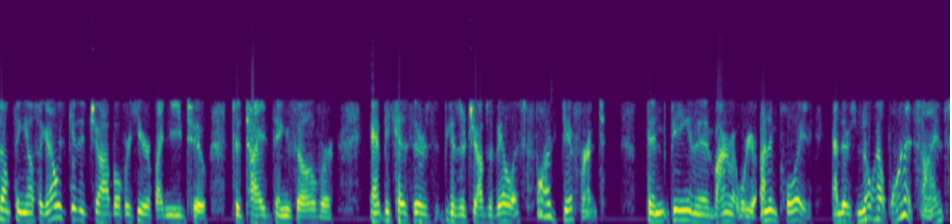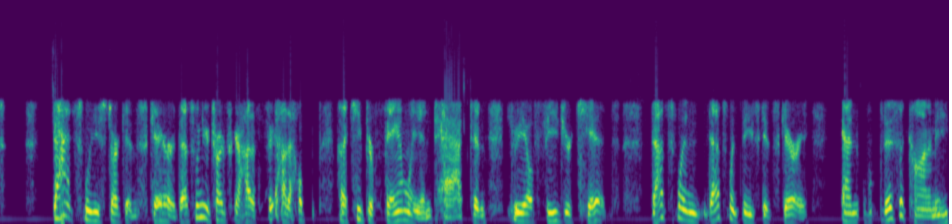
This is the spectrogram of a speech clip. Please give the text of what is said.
something else, I can always get a job over here if I need to, to tide things over. And because there's, because there's jobs available, it's far different than being in an environment where you're unemployed and there's no help wanted signs. That's when you start getting scared. That's when you're trying to figure out how to how to help how to keep your family intact and you know feed your kids. That's when that's when things get scary. And this economy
